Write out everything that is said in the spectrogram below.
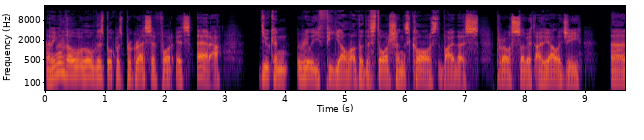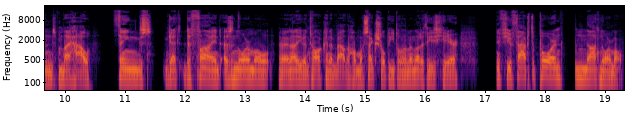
And even though, though this book was progressive for its era, you can really feel the distortions caused by this pro Soviet ideology and by how things get defined as normal, uh, not even talking about the homosexual people and minorities here. If you fap to porn, not normal.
